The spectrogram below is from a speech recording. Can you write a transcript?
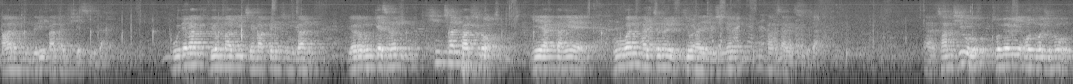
많은 분들이 맡아주시겠습니다. 부대나 면막이 제막되는 순간 여러분께서는 힘찬 박수로 예약당의 무한 발전을 기원하여 주시면 감사하겠습니다. 잠시 후 조명이 어두워진 후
